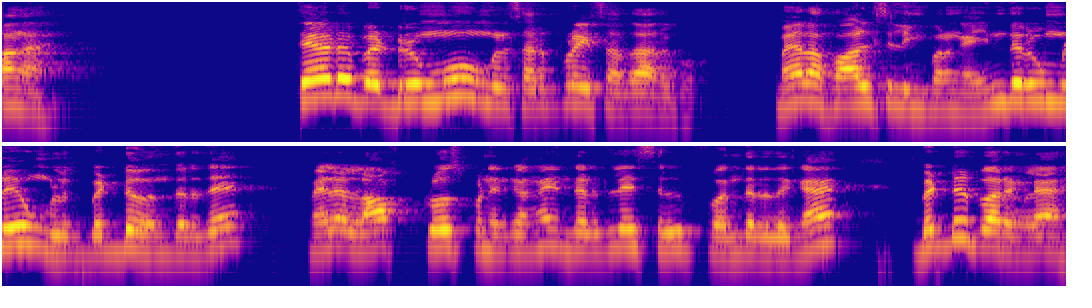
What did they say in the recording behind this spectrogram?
வாங்க. தேர்டு பெட்ரூமும் உங்களுக்கு சர்ப்ரைஸாக தான் இருக்கும். மேலே ஃபால் சீலிங் பாருங்கள் இந்த ரூம்லேயும் உங்களுக்கு பெட்டு வந்துடுது மேலே லாஃப்ட் க்ளோஸ் பண்ணியிருக்காங்க இந்த இடத்துலேயே செல்ஃப் வந்துடுதுங்க பெட்டு பாருங்களேன்.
